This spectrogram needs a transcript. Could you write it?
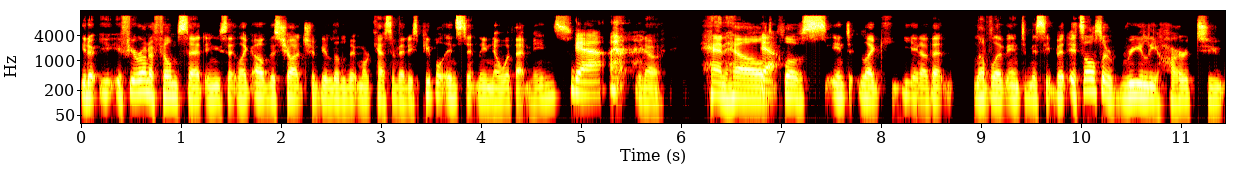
you know if you're on a film set and you say like, oh, this shot should be a little bit more Cassavetes, people instantly know what that means. Yeah, you know handheld, yeah. close, into, like you know that level of intimacy. But it's also really hard to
